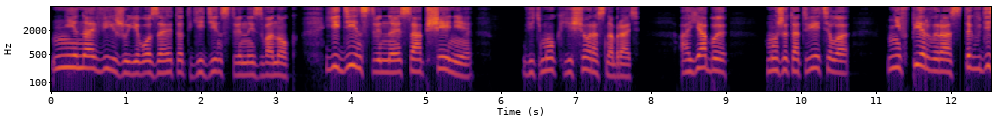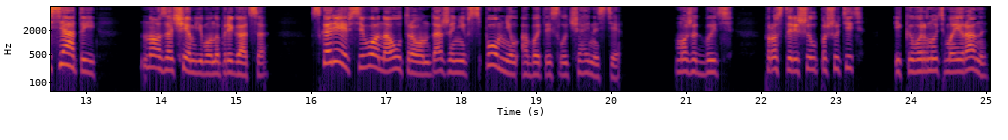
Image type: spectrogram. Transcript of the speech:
Ненавижу его за этот единственный звонок, единственное сообщение. Ведь мог еще раз набрать. А я бы, может, ответила не в первый раз, так в десятый. Но зачем ему напрягаться? Скорее всего, на утро он даже не вспомнил об этой случайности. Может быть, просто решил пошутить? И ковырнуть мои раны?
